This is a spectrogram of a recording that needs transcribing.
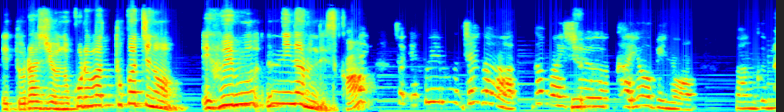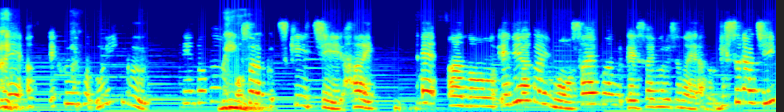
えっと、ラジオの、これは十勝の FM になるんですか？そう FM ジャガーが毎週火曜日の番組で、はい。あ FM ウィングっていうのがおそらく月1、はい。で、あの、エリア外もサイマル、え、サイマルじゃない、あの、リスラジ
